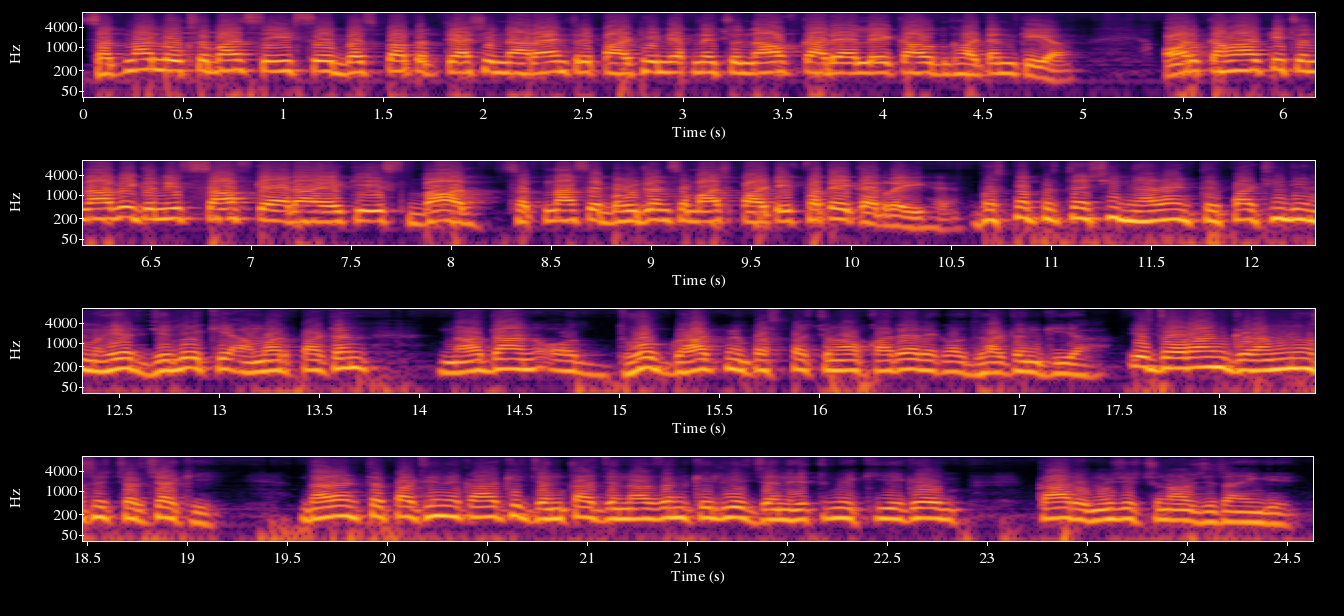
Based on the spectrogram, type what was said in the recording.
Satna Lok Sabha seat से बसपा प्रत्याशी नारायण त्रिपाठी ने अपने चुनाव कार्यालय का उद्घाटन किया और कहा कि चुनावी गणित साफ़ कह रहा है कि इस बार सतना से बहुजन समाज पार्टी फतेह कर रही है। बसपा प्रत्याशी नारायण त्रिपाठी ने मैहर ज़िले के अमरपाटन नादान और धोप घाट में बसपा चुनाव कार्यालय का उद्घाटन किया। इस दौरान ग्रामीणों से चर्चा की। नारायण त्रिपाठी ने कहा कि जनता जनार्दन के लिए जनहित में किए गए कार्य मुझे चुनाव जिताएँगे।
